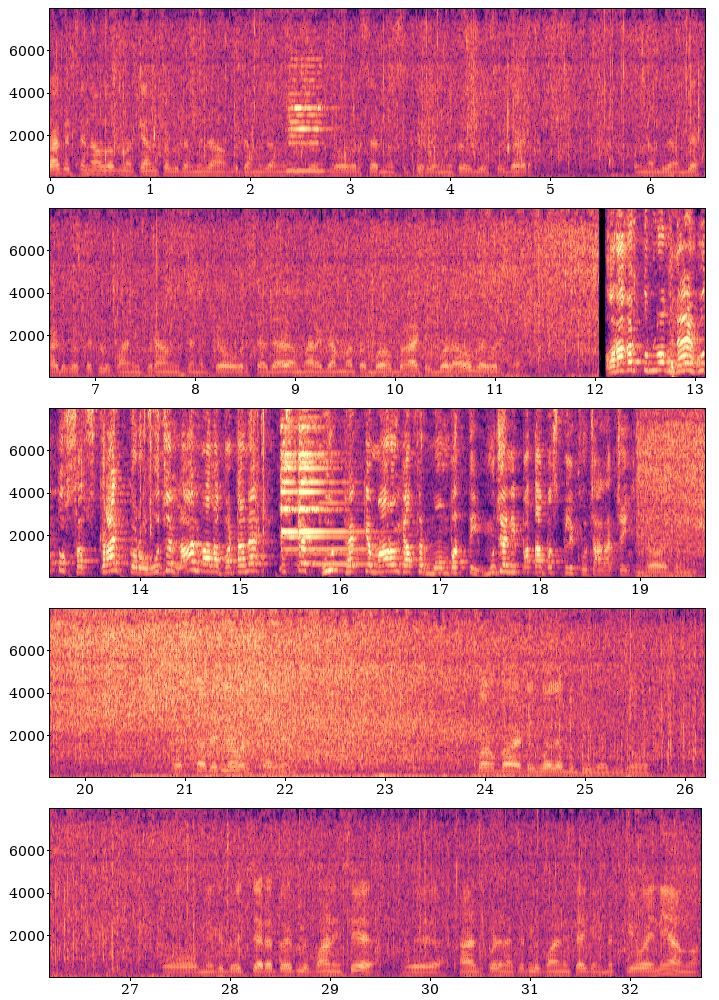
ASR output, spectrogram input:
સ્વાગત છે નવા વ્લોગમાં કેમ છો બધા મજામાં બધા મજામાં રહેશો જો વરસાદનો છત્રી લઈને નીકળી ગયો છું બહાર તમને બધા દેખાડું કે કેટલું પાણી ભરાણું છે ને કેવો વરસાદ આવે અમારા ગામમાં તો બહ બહાટી બોલાવો ભાઈ વરસાદ और अगर तुम लोग नए हो तो सब्सक्राइब करो वो जो लाल वाला बटन है उस पर फूट फेंक के मारो या फिर मोमबत्ती मुझे नहीं पता बस क्लिक हो जाना चाहिए જો તમે વરસાદ એટલે વરસાદ એમ બહ બહાટી બોલે બધી બાજુ જો તો મેં કીધું, અત્યારે તો એટલું પાણી છે, હવે સાંજ પડે કેટલું પાણી થાય કે નક્કી હોય નહીં આમાં.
